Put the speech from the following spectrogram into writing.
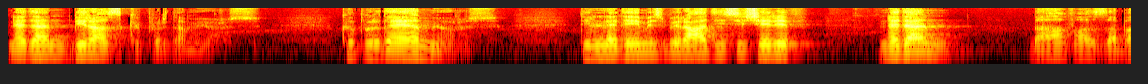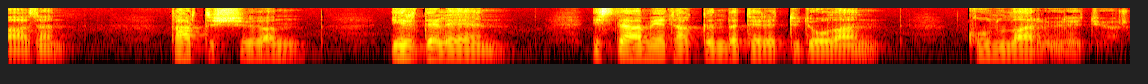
neden biraz kıpırdamıyoruz? Kıpırdayamıyoruz. Dinlediğimiz bir hadisi şerif neden daha fazla bazen tartışan, irdeleyen, İslamiyet hakkında tereddüdü olan konular üretiyor.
